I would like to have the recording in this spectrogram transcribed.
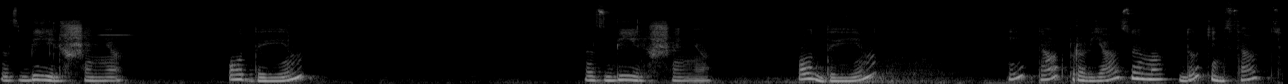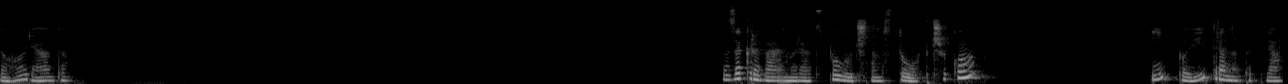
збільшення. 1, збільшення. 1 і так пров'язуємо до кінця цього ряду. Закриваємо ряд сполучним стовпчиком і повітряна петля.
